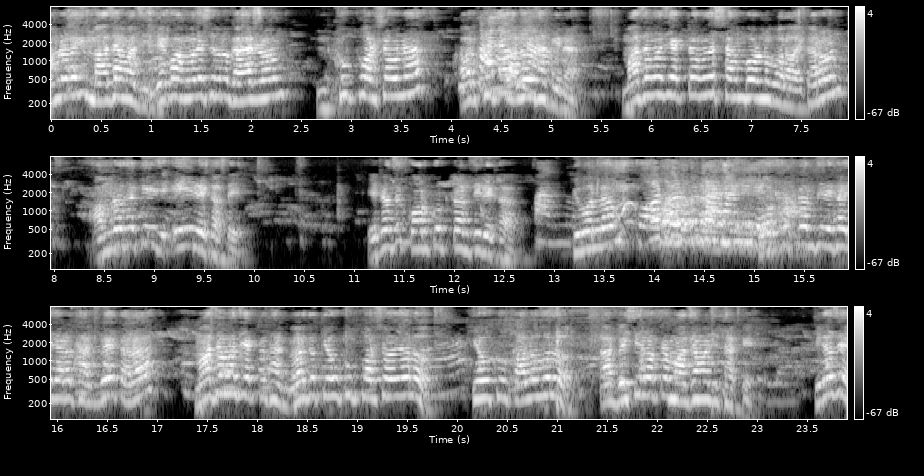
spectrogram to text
আমরা থাকি মাঝামাঝি। দেখো আমাদের সেগুলো গায়ের রং খুব ফর্সাও না আবার খুব কালোও থাকি না। মাঝামাঝি একটা আমাদের সামবর্ণ বলা হয়, কারণ আমরা থাকি এই যে এই রেখাতে। এটা হচ্ছে কর্কট ক্রান্তি রেখা। কি বললাম? কর্কট ক্রান্তি রেখায় যারা থাকবে, তারা মাঝামাঝি একটা থাকবে। হয়তো কেউ খুব ফর্সা হয়ে গেল, কেউ খুব কালো হলো আর বেশিরভাগটা মাঝামাঝি থাকে। ঠিক আছে?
